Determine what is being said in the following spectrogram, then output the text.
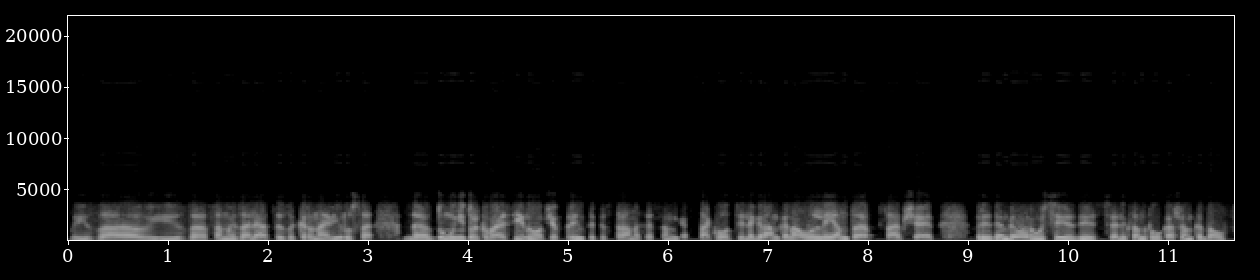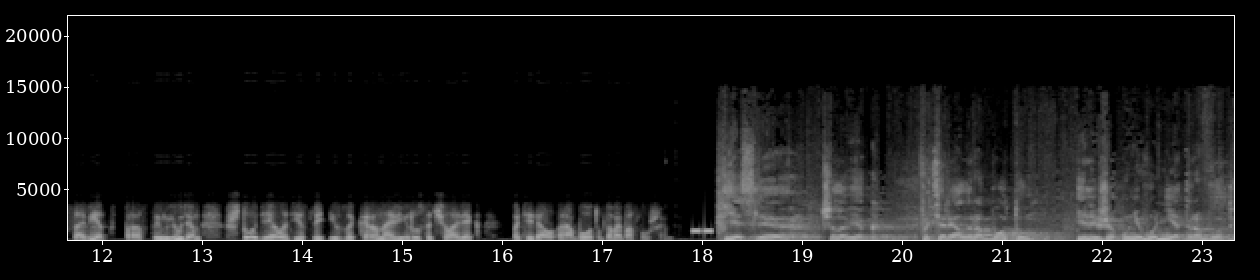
из-за из самоизоляции, из-за коронавируса. Думаю, не только в России, но вообще, в принципе, в странах СНГ. Так вот, телеграм-канал «Лента» сообщает. Президент Беларуси здесь, Александр Лукашенко, дал совет простым людям, что делать, если из-за коронавируса человек потерял работу. Давай послушаем. Если человек потерял работу или же у него нет работы,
